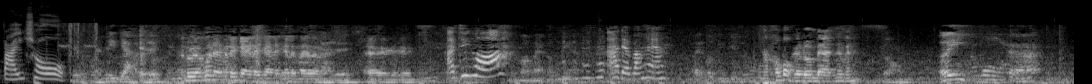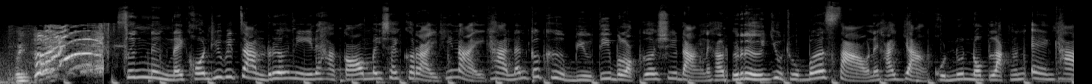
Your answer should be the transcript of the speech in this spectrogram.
ไปร์โชว์นี่อย่าเลยดูแล้วพูดได้ไม่ได้แกล้งอะไรแกล้งอะไรแกล้งอะไรไม่ไม่ไม่เออเอออะจริงเหรอบอกไหนครับเนี่ยอะเดี๋ยวบังให้อะไปกดจริงๆเขาบอกจะโดนแบนใช่ไหมเฮ้ยชั่วโมงเลยนะเฮ้ย ซึ่งหนึ่งในคนที่วิจารณ์เรื่องนี้นะคะก็ไม่ใช่ใครที่ไหนค่ะ นั่นก็คือบิวตี้บล็อกเกอร์ชื่อดังนะคะ หรือยูทูบเบอร์สาวนะคะ อย่างคุณนุ่นนบลักนั่นเองค่ะ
